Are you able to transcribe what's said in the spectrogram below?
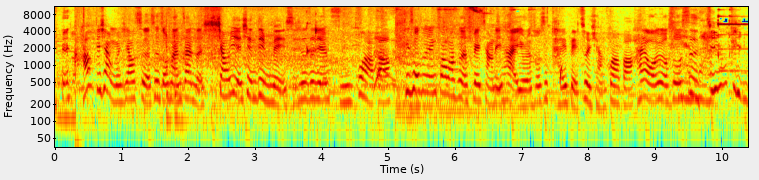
好，接下来我们要吃的是中山站的宵夜限定美食，就是这间福挂包。听说这间挂包真的非常厉害，有人说是台北最强挂包，还有网友说是精品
